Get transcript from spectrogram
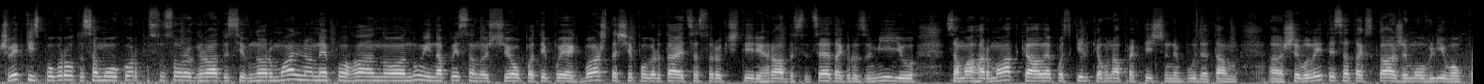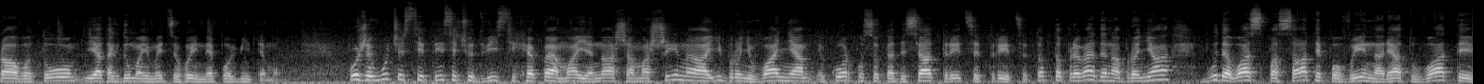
Швидкість повороту самого корпусу 40 градусів нормально, непогано. Ну і написано, що по типу як башта ще повертається 44 градуси. Це я так розумію, сама гарматка, але оскільки вона практично не буде там е, шевелитися, так скажемо, вліво-вправо, то я так думаю, ми цього і не помітимо. По живучості 1200 хп має наша машина і бронювання корпусу 50-30-30. Тобто приведена броня буде вас спасати, повинна рятувати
